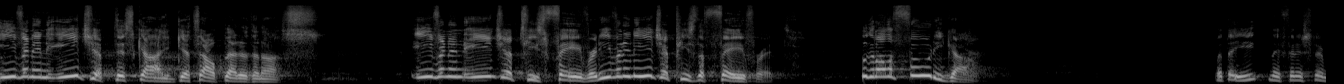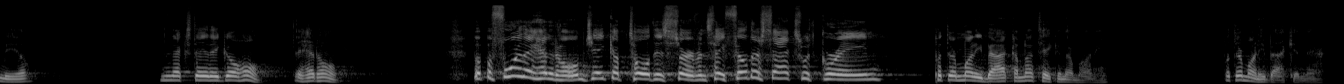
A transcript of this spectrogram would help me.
even in Egypt, this guy gets out better than us. Even in Egypt, he's favored. Even in Egypt, he's the favorite. Look at all the food he got. But they eat and they finish their meal. And The next day, they go home. They head home. But before they headed home, Jacob told his servants, hey, fill their sacks with grain, put their money back. I'm not taking their money. Put their money back in there.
